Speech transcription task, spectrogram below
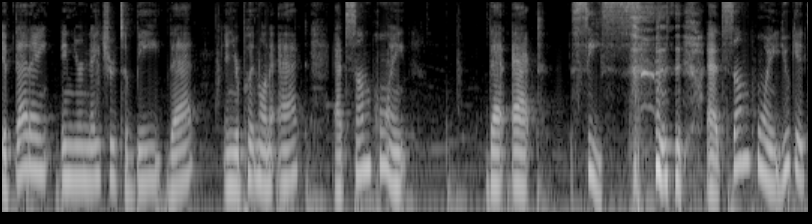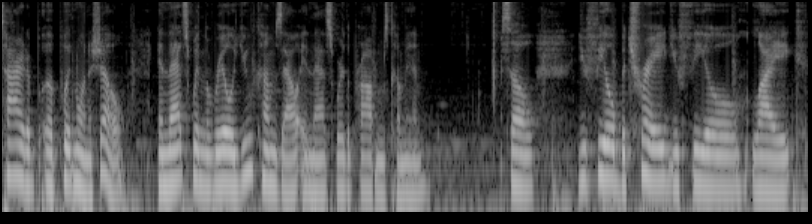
if that ain't in your nature to be that and you're putting on an act, at some point, that act cease. at some point, you get tired of putting on a show. And that's when the real you comes out, and that's where the problems come in. So you feel betrayed. You feel like,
